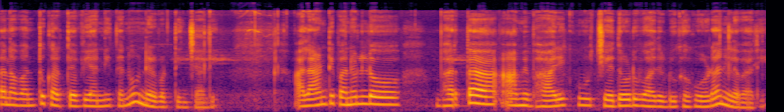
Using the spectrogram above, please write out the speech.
తన వంతు కర్తవ్యాన్ని తను నిర్వర్తించాలి. అలాంటి పనుల్లో భర్త ఆమె భార్యకు చేదోడు వాదుడుగా కూడా నిలవాలి.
